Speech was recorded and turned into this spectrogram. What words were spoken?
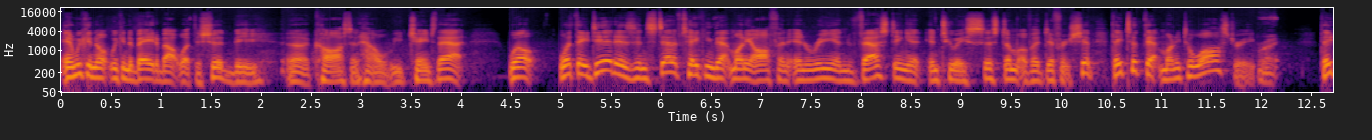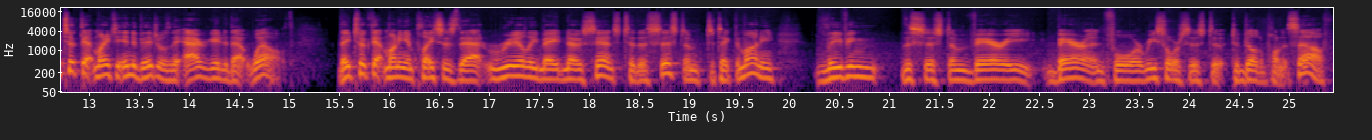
And we can we can debate about what the should be uh, cost and how we change that. Well, what they did is instead of taking that money off and, and reinvesting it into a system of a different ship, they took that money to Wall Street. Right. They took that money to individuals. They aggregated that wealth. They took that money in places that really made no sense to the system to take the money, leaving the system very barren for resources to, to build upon itself.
